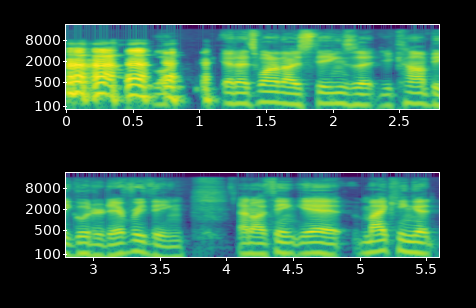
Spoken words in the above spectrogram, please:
like, and it's one of those things that you can't be good at everything. And I think, yeah, making it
